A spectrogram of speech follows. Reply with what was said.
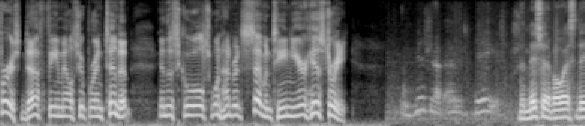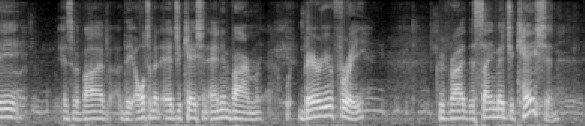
first deaf female superintendent in the school's 117 year history. The mission of OSD is to provide the ultimate education and environment barrier free, provide the same education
